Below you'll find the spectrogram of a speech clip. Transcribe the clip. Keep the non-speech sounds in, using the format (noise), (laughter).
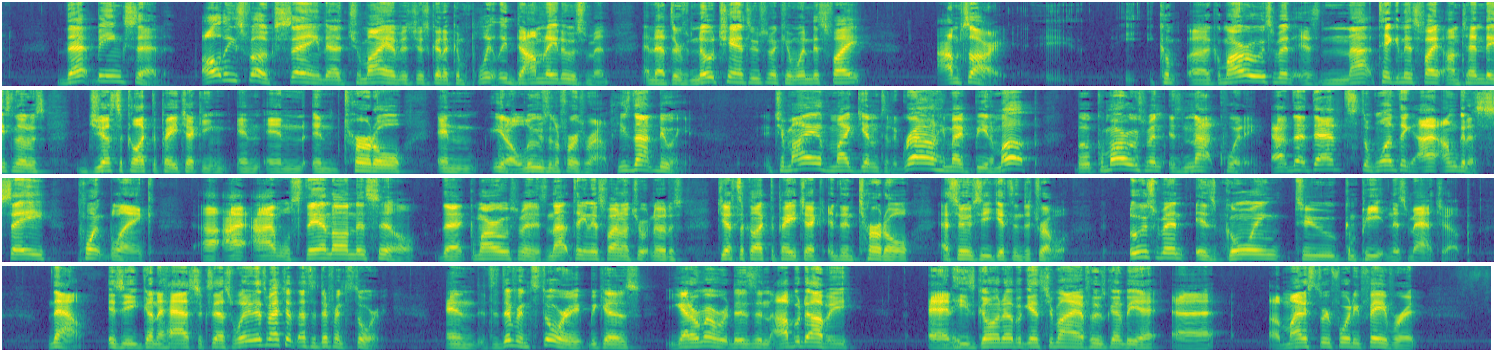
That being said, all these folks saying that Chimaev is just going to completely dominate Usman and that there's no chance Usman can win this fight, I'm sorry. Uh, Kamaru Usman is not taking this fight on 10 days' notice just to collect the paycheck in, in, in, in Turtle and you know lose in the first round. He's not doing it. Chimaev might get him to the ground. He might beat him up. But Kamaru Usman is not quitting. Uh, that that's the one thing I, am gonna say point blank. Uh, I I will stand on this hill that Kamaru Usman is not taking this fight on short notice just to collect the paycheck and then turtle as soon as he gets into trouble. Usman is going to compete in this matchup. Now, is he going to have success winning this matchup? That's a different story. And it's a different story because you got to remember this is in Abu Dhabi and he's going up against Chimaev, who's going to be a, a, a minus 340 favorite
